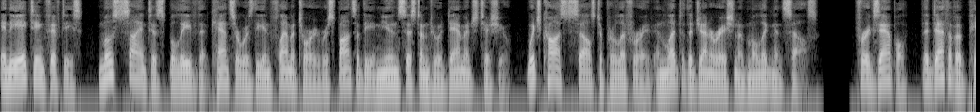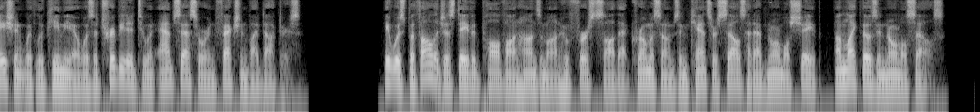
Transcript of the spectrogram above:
In the 1850s, most scientists believed that cancer was the inflammatory response of the immune system to a damaged tissue, which caused cells to proliferate and led to the generation of malignant cells. For example, the death of a patient with leukemia was attributed to an abscess or infection by doctors. It was pathologist David Paul von Hansemann who first saw that chromosomes in cancer cells had abnormal shape, unlike those in normal cells.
